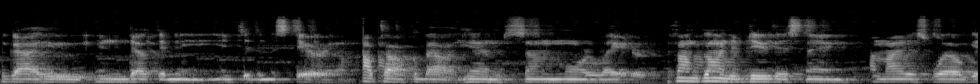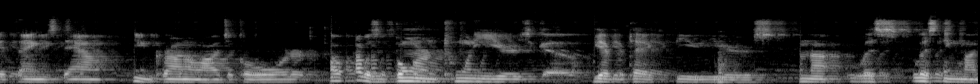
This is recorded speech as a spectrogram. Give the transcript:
the guy who inducted me into the Mysterium. I'll talk about him some more later. If I'm going to do this thing, I might as well get things down in chronological order. I, I, was born 20 years ago, give or take a few years. I'm not list, listing my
